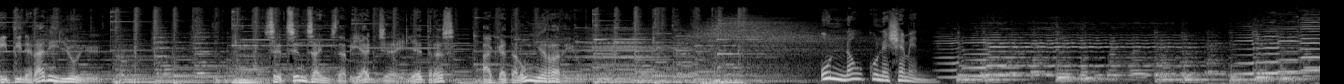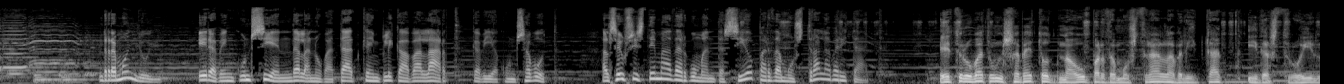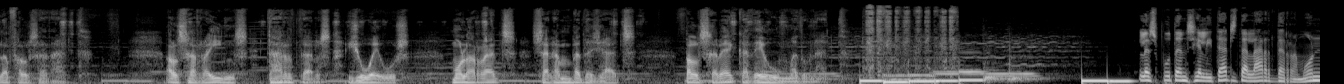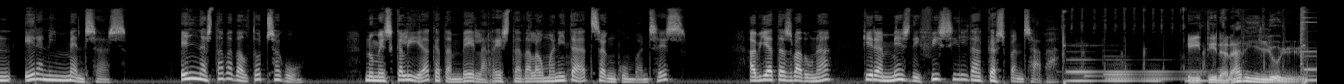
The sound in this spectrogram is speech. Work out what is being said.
Itinerari Llull. 700 anys de viatge i lletres a Catalunya Ràdio. Un nou coneixement. Ramon Llull era ben conscient de la novetat que implicava l'art que havia concebut, el seu sistema d'argumentació per demostrar la veritat. He trobat un saber tot nou per demostrar la veritat i destruir la falsedat. Els sarraïns, tàrtars, jueus, molt errats, seran batejats pel saber que Déu m'ha donat. Les potencialitats de l'art de Ramon eren immenses. Ell n'estava del tot segur. Només calia que també la resta de la humanitat se'n convencés. Aviat es va donar que era més difícil del que es pensava. Itinerari Llull.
